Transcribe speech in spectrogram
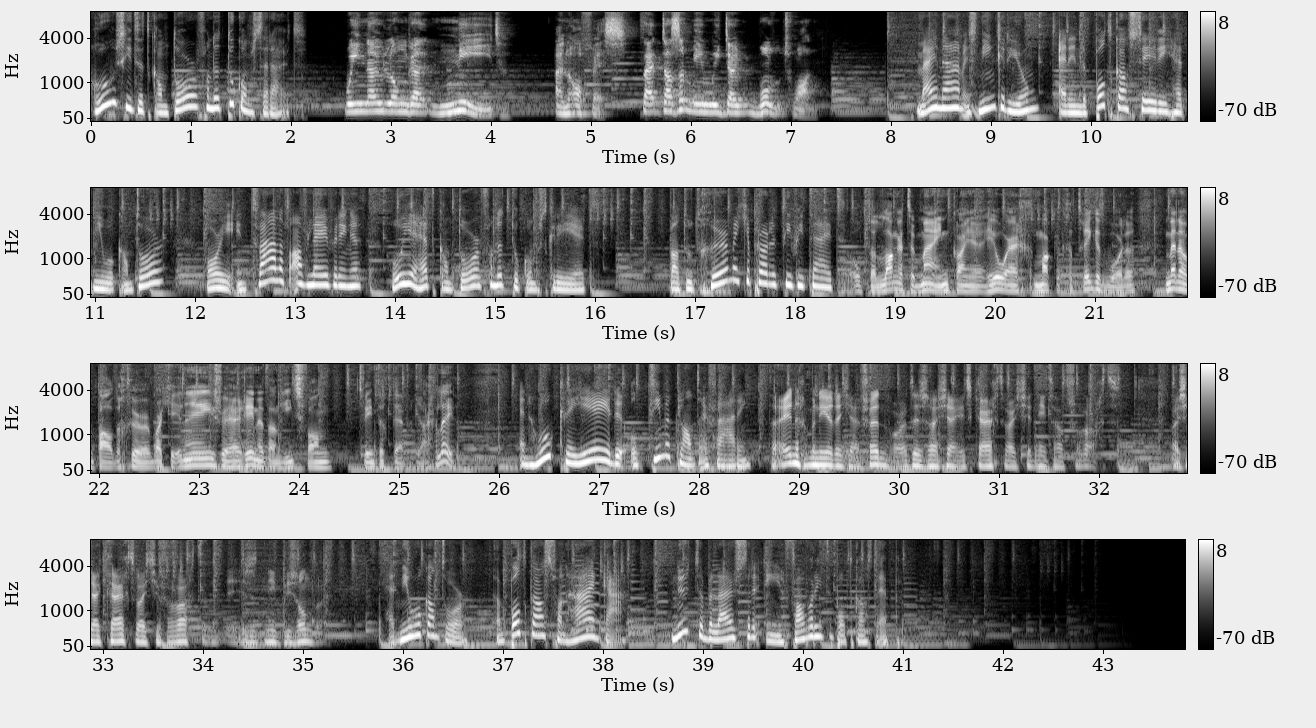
Hoe ziet het kantoor van de toekomst eruit? We no longer need an office. That doesn't mean we don't want one. Mijn naam is Nienke de Jong en in de podcastserie Het Nieuwe Kantoor hoor je in 12 afleveringen hoe je het kantoor van de toekomst creëert. Wat doet geur met je productiviteit? Op de lange termijn kan je heel erg makkelijk getriggerd worden met een bepaalde geur, wat je ineens weer herinnert aan iets van 20, 30 jaar geleden. En hoe creëer je de ultieme klantervaring? De enige manier dat jij fan wordt is als jij iets krijgt wat je niet had verwacht. Als jij krijgt wat je verwacht, dan is het niet bijzonder. Het Nieuwe Kantoor, een podcast van HNK. Nu te beluisteren in je favoriete podcast-app.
